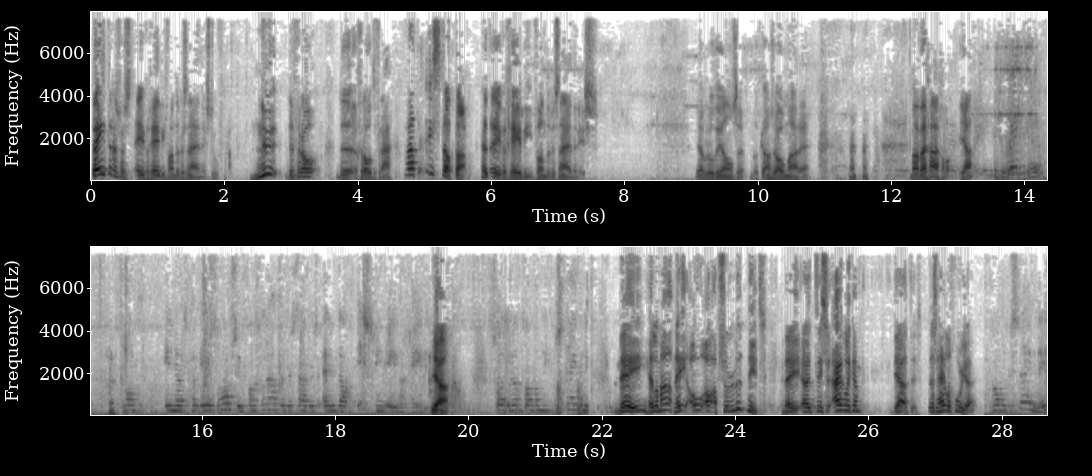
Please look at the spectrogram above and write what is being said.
Petrus was het evangelie van de besnijdenis toevertrouwd. Nu de, vrouw, de grote vraag: wat is dat dan? Het evangelie van de besnijdenis. Ja, broeder Jansen, dat kan zomaar, hè? maar wij gaan gewoon. Ja? Want in het eerste hoofdstuk van Gelaten, staat dus, en dat is geen evangelie. Ja. Zou je dat dan van niet beschrijven? Nee, helemaal. Nee, oh, oh, absoluut niet. Nee, het is eigenlijk een. Ja, het is, dat is een hele goeie. Van de besnijdenis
